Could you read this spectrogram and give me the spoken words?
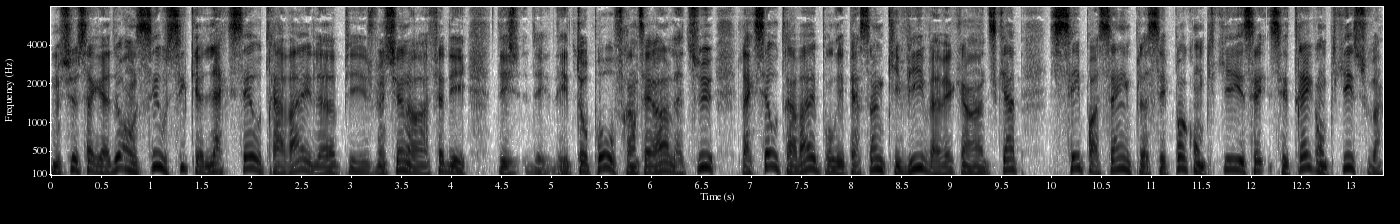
Monsieur Sagado, on sait aussi que l'accès au travail, là, puis je me souviens d'avoir fait des, des, des, topos aux frontières là-dessus, l'accès au travail pour les personnes qui vivent avec un handicap, c'est pas simple, c'est pas compliqué, c'est très compliqué souvent.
